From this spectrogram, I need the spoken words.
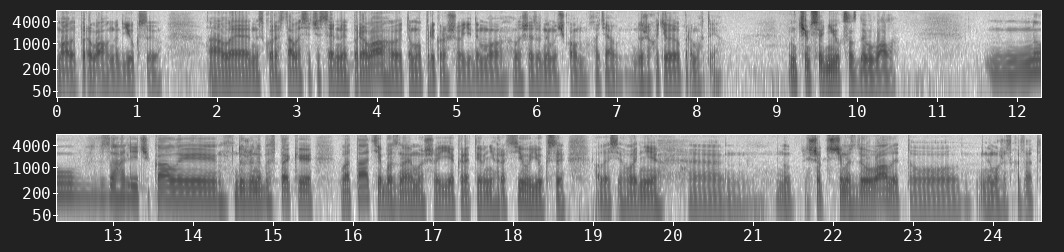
мали перевагу над Юксою. Але не скористалися чисельною перевагою, тому прикро, що їдемо лише з одним очком, хоча дуже хотіли його перемогти. Ну, Чим сьогодні Юкса здивувала? Ну, взагалі чекали дуже небезпеки в атаці, бо знаємо, що є креативні гравці у Юкси. Але сьогодні, е, ну, щоб з чимось здивували, то не можу сказати.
